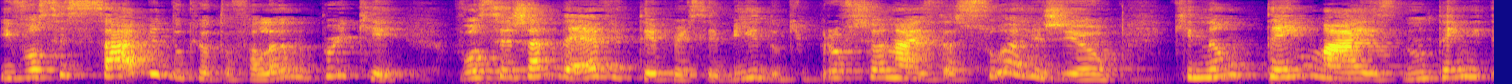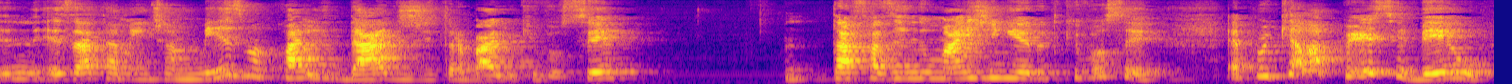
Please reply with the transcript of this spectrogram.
E você sabe do que eu tô falando porque você já deve ter percebido que profissionais da sua região que não tem mais, não tem exatamente a mesma qualidade de trabalho que você, tá fazendo mais dinheiro do que você. É porque ela percebeu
